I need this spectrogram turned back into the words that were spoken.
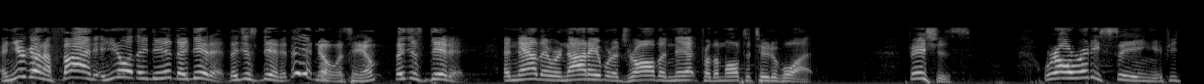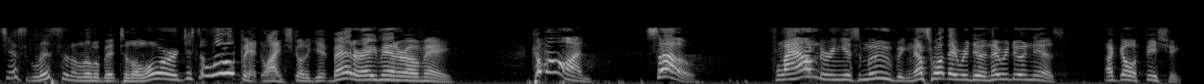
And you're going to find it. And you know what they did? They did it. They just did it. They didn't know it was him. They just did it. And now they were not able to draw the net for the multitude of what? Fishes. We're already seeing, if you just listen a little bit to the Lord, just a little bit, life's going to get better. Amen or oh me. Come on. So, Floundering is moving. That's what they were doing. They were doing this. I go fishing.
